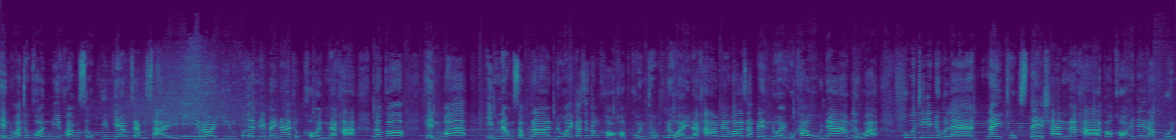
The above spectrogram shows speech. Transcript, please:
เห็นว่าทุกคนมีความสุขยิ้มแย้มแจ่มใส มีรอยยิ้มเปื้อนในใบหน้าทุกคนนะคะ แล้วก็เห็นว่าอิ่มหนำสำราญด้วยก็จะต้องขอขอบคุณทุกหน่วยนะคะ ไม่ว่าจะเป็นหน่วยอู่ข้าวอู่น้ำหรือว่าผู้ที่ดูแลในทุกสเตชันนะคะ ก็ขอให้ได้รับบุญ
